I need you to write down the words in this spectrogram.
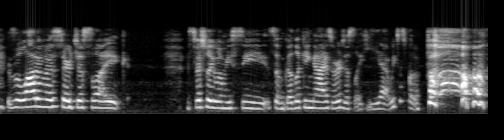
Because a lot of us are just like, especially when we see some good-looking guys, we're just like, yeah, we just want to. Fuck.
